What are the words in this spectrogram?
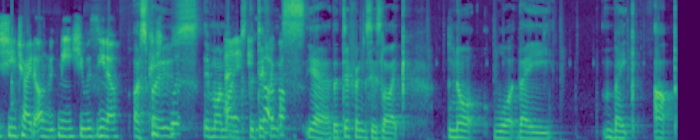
she tried on with me. She was, you know, I suppose in my mind the difference yeah the difference is like not what they make up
